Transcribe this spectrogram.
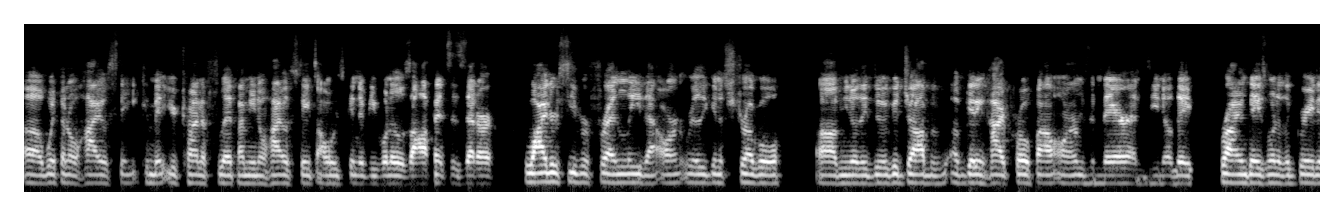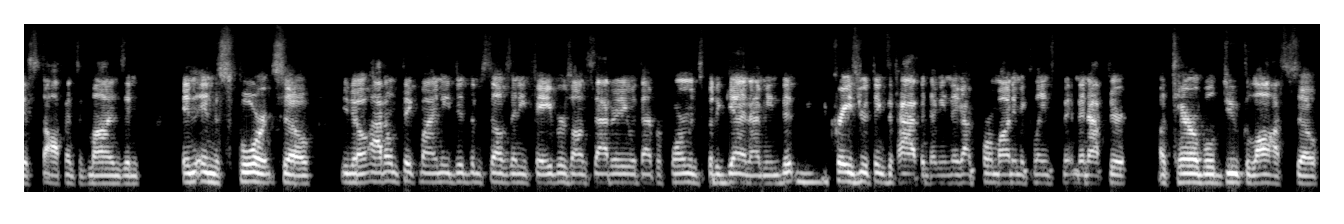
uh, with an Ohio State commit. You're trying to flip. I mean, Ohio State's always going to be one of those offenses that are wide receiver friendly that aren't really going to struggle. Um, you know, they do a good job of, of getting high profile arms in there. And, you know, they, Ryan Day is one of the greatest offensive minds in, in, in the sport. So, you know, I don't think Miami did themselves any favors on Saturday with that performance. But again, I mean, the, crazier things have happened. I mean, they got Cormani McClain's commitment after a terrible Duke loss. So,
